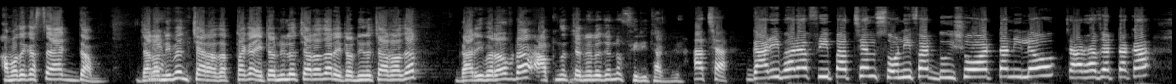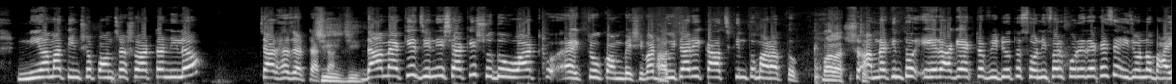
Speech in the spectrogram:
আমাদের কাছে একদম যারা নিবেন চার হাজার টাকা এটা নিল চার হাজার এটা নিল চার হাজার। গাড়ি ভাড়াটা আপনার চ্যানেলের জন্য ফ্রি থাকবে। আচ্ছা গাড়ি ভাড়া ফ্রি পাচ্ছেন সোনিফার দুইশো ওয়াটটা নিলেও চার হাজার টাকা নিয়ামা তিনশো পঞ্চাশ ওয়াটটা নিলেও চার হাজার টাকা। দাম একই জিনিস একই শুধু ওয়াট একটু কম বেশি। বাট দুইটারই কাজ কিন্তু মারাত্মক। আমরা কিন্তু এর আগে একটা ভিডিওতে সোনিফার করে দেখাইছি এই জন্য ভাই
